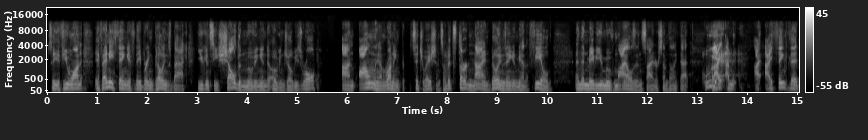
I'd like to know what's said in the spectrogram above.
So if you want, if anything, if they bring Billings back, you can see Sheldon moving into Ogunjobi's role on only on running situations. So if it's third and nine, Billings ain't going to be on the field, and then maybe you move Myles inside or something like that. Oh, yeah. I, I mean, I, I think that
